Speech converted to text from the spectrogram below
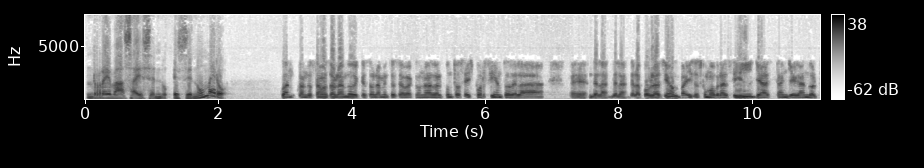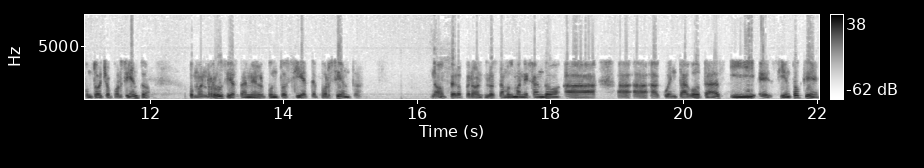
rebasa ese, ese número. Cuando, cuando, estamos hablando de que solamente se ha vacunado el 0.6% de, la, eh, de, la, de, la, de la población, países como Brasil ya están llegando al 0.8%, como en Rusia están en el 0.7%. ¿no? Pero, pero lo estamos manejando a, a, a cuentagotas y eh, siento que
